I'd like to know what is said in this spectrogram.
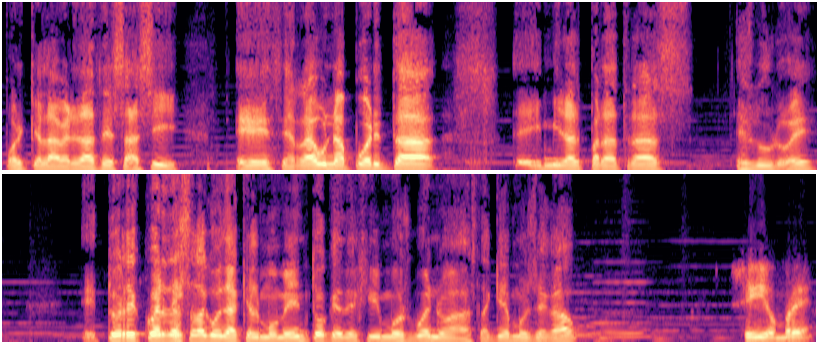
porque la verdad es así. Eh, cerrar una puerta eh, y mirar para atrás es duro, ¿eh? eh ¿Tú recuerdas algo de aquel momento que dijimos, bueno, hasta aquí hemos llegado? Sí, hombre,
